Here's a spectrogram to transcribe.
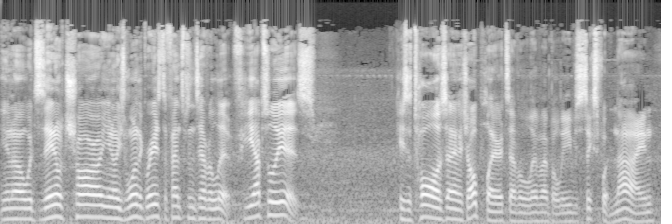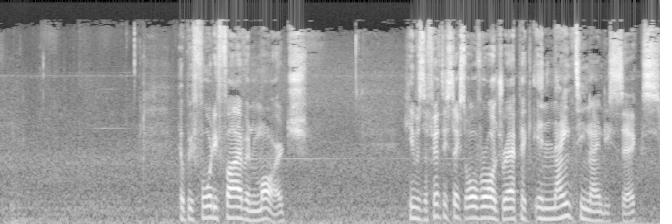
You know, with Zdeno Chara, you know, he's one of the greatest defensemen to ever live. He absolutely is. He's the tallest NHL player to ever live, I believe. He's six foot nine. He'll be 45 in March. He was the 56th overall draft pick in 1996.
